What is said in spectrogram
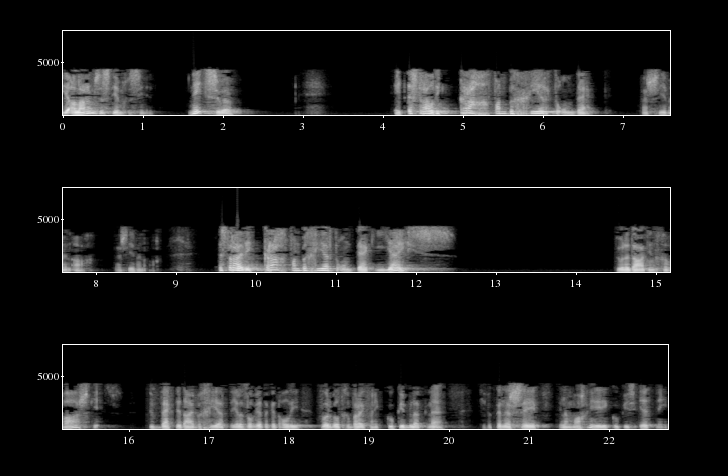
die alarmstelsel gesien het. Net so het Israel die krag van begeerte ontdek. Vers 7 en 8. Vers 7 en 8. Israel het die krag van begeerte ontdek juis hulle daarin gewaarsku is. toe wek dit daai begeerte. Julle sal weet ek het al die voorbeeld gebruik van die koekieblik, né? As jy vir kinders sê, julle mag nie hierdie koekies eet nie.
